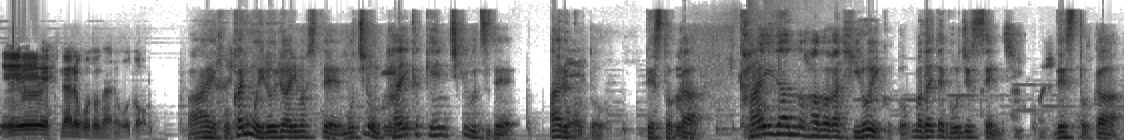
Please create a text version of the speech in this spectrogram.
ええー、なるほど、なるほど。はい、他にもいろいろありまして、もちろん耐火建築物であることですとか、階段の幅が広いこと、まあ、大体50センチですとか、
